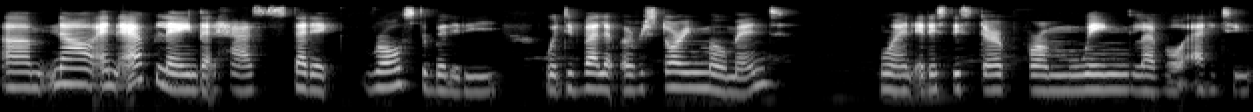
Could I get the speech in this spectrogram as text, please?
Um, now, an airplane that has static roll stability would develop a restoring moment when it is disturbed from wing level attitude.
